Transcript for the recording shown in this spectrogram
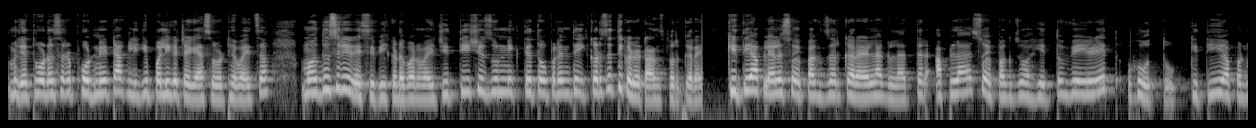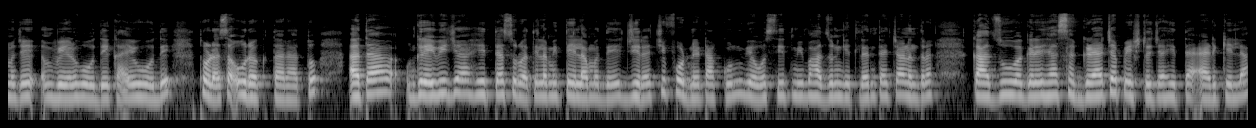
म्हणजे थोडंसं फोडणी टाकली की पलीकडच्या गॅसवर ठेवायचं. मग दुसरी रेसिपी इकडं बनवायची. ती शिजून निघते तोपर्यंत इकडचं तिकडं ट्रान्सफर करायचं. किती आपल्याला स्वयंपाक जर करायला लागला तर आपला स्वयंपाक जो आहे तो वेळेत होतो. कितीही आपण म्हणजे वेळ होऊ दे काय होऊ दे थोडासा उरकता राहतो. आता ग्रेव्ही जी आहे त्या सुरुवातीला मी तेलामध्ये जिऱ्याची फोडणी टाकून व्यवस्थित मी भाजून घेतलं आणि त्याच्यानंतर काजू वगैरे ह्या सगळ्याच्या पेस्ट ज्या आहेत त्या ॲड केल्या.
